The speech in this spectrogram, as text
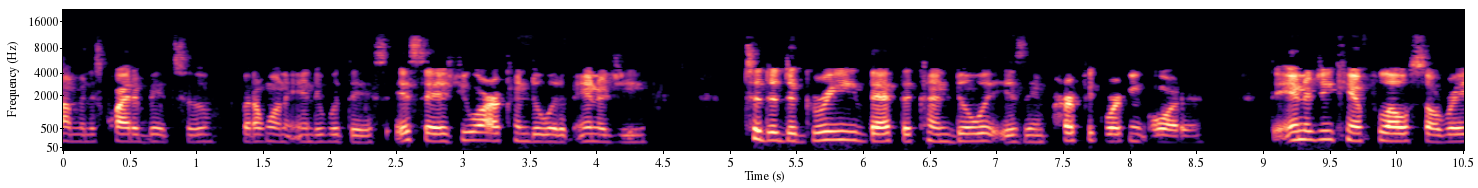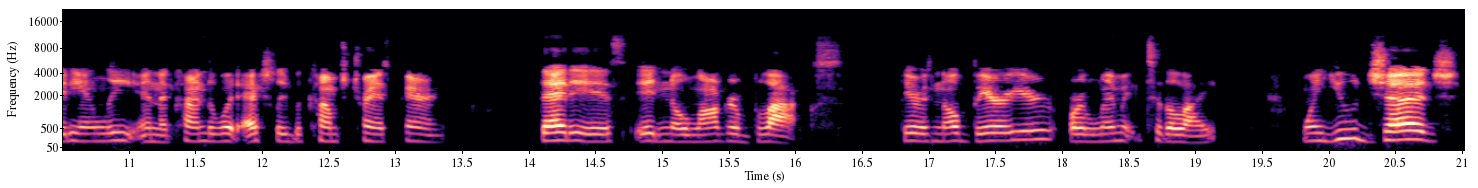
um, and it's quite a bit too, but I want to end it with this. It says, You are a conduit of energy to the degree that the conduit is in perfect working order. The energy can flow so radiantly, and the conduit actually becomes transparent. That is, it no longer blocks. There is no barrier or limit to the light. When you judge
